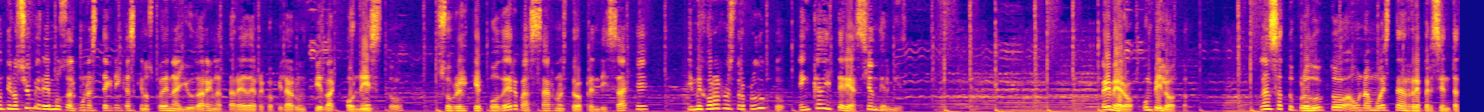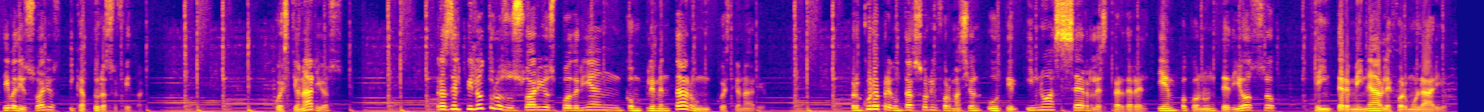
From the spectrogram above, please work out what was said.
Continuación veremos algunas técnicas que nos pueden ayudar en la tarea de recopilar un feedback honesto sobre el que poder basar nuestro aprendizaje y mejorar nuestro producto en cada iteración del mismo. Primero, un piloto. Lanza tu producto a una muestra representativa de usuarios y captura su feedback. Cuestionarios. Tras el piloto, los usuarios podrían complementar un cuestionario. Procura preguntar solo información útil y no hacerles perder el tiempo con un tedioso e interminable formulario.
